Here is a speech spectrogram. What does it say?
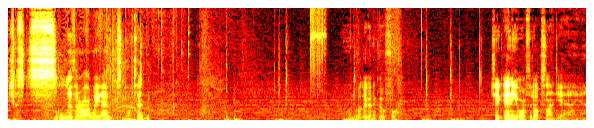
Just slither our way out, not in. I wonder what they're going to go for. Take any Orthodox land. Yeah, yeah.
